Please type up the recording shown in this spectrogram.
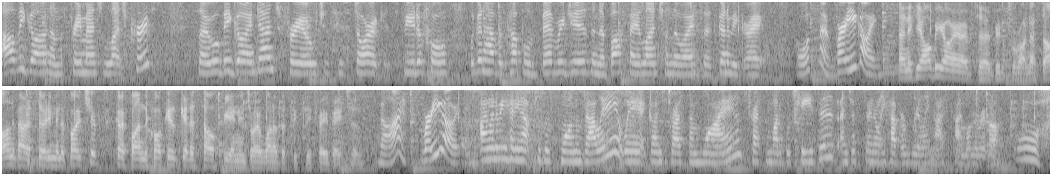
I'll be going on the Fremantle Lunch Cruise. So we'll be going down to Freo, which is historic, it's beautiful. We're going to have a couple of beverages and a buffet lunch on the way, so it's going to be great. Awesome. Where are you going? And Nikki, I'll be going over to beautiful Rottnest Island, about a 30 minute boat trip, go find the quokkas, get a selfie and enjoy one of the 63 beaches. Nice. Where are you going? I'm going to be heading up to the Swan Valley. We're going to try some wines, try some wonderful cheeses, and just generally have a really nice time on the river. Oh,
